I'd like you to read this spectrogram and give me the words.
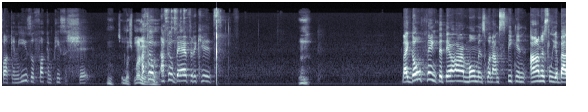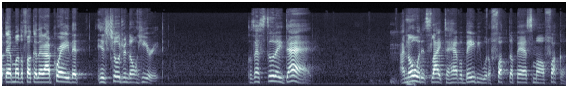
fucking. He's a fucking piece of shit. Mm, too much money. I feel I feel bad for the kids. Mm. Like, don't think that there aren't moments when I'm speaking honestly about that motherfucker that I pray that his children don't hear it. Because that's still their dad. I know what it's like to have a baby with a fucked up ass motherfucker.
